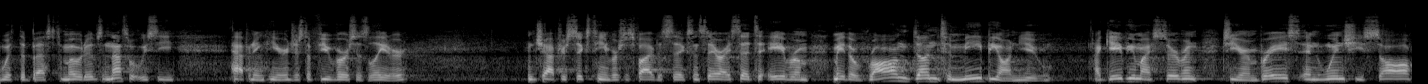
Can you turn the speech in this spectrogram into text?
with the best motives. And that's what we see happening here just a few verses later. In chapter 16, verses 5 to 6, and Sarai said to Abram, May the wrong done to me be on you. I gave you my servant to your embrace, and when she saw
